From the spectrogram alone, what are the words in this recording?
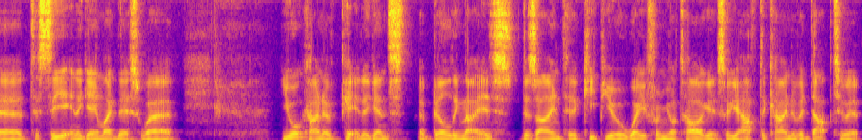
uh, to see it in a game like this where you're kind of pitted against a building that is designed to keep you away from your target. So you have to kind of adapt to it.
